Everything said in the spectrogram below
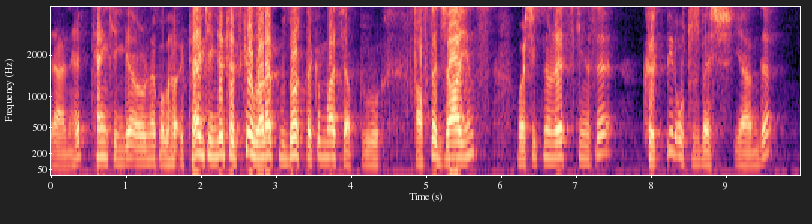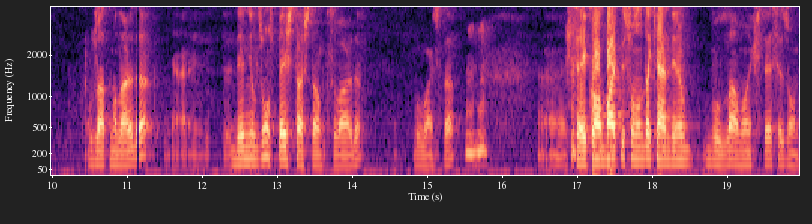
yani hep tanking'e örnek olarak, tanking'e tepki olarak bu dört takım maç yaptı bu hafta. Giants, Washington Redskins'i 41-35 yendi. Uzatmalarda yani Daniel Jones 5 taş tampısı vardı bu maçta. Ee, Saquon Barkley sonunda kendini buldu ama işte sezon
